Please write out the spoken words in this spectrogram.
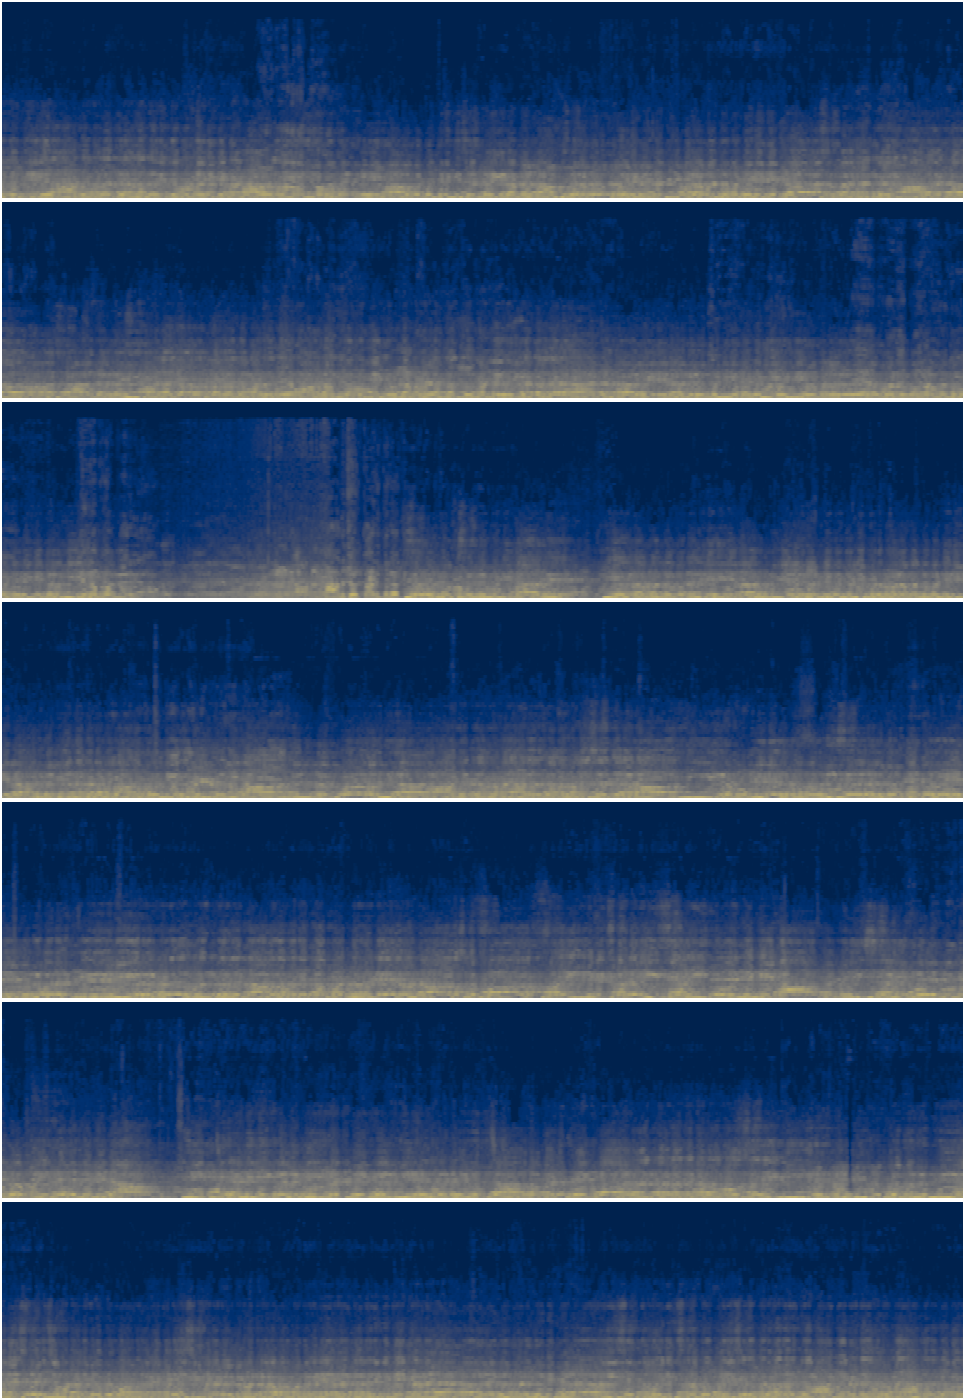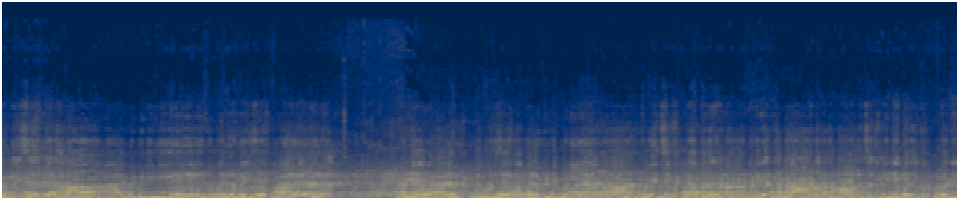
நாடு களத்தை அலங்கரித்துக் கொண்டிருக்கின்ற காவலை சிவகங்கை மாவட்டத்திற்கு சென்ற இடமெல்லாம் சிறப்பு நிகழ்ச்சி வலம் வந்து கொண்டிருக்கின்ற சிவகங்கை மாவட்டம் ஆசாதரை அழகர் அடுத்த மாவட்டங்கள் கொண்டிருக்கின்ற வீரர்கள் வலம் வந்து கொண்டிருக்கின்ற வீரர்கள் கடைசி ஐந்தே கடைசி நிமிடம் நீங்கள் வீரர்கள் வீரர்களை உற்சாகப்படுத்துங்கள் வீரர்கள் கடைசி பெருமை பெருமை அதே ஒரு விட்டு பிடிச்ச ரொம்ப விட்டு பிடிக்க ஒரு விட்ட பிறகு நான் பிடிக்க தமிழ்நாடு உட்பட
